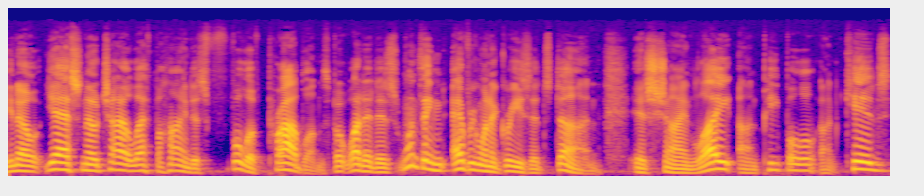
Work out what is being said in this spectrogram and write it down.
you know, yes, No Child Left Behind is full of problems, but what it is, one thing everyone agrees it's done is shine light on people, on kids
